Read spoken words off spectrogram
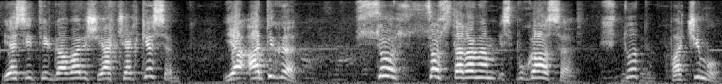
если ты говоришь, я черкесом, я адыга, все, все сторонам испугался. Что? Почему?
